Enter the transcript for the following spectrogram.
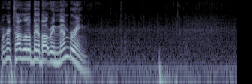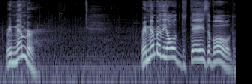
we're going to talk a little bit about remembering. Remember. Remember the old days of old.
